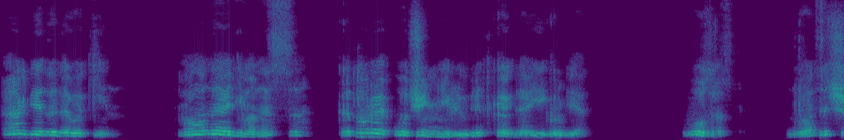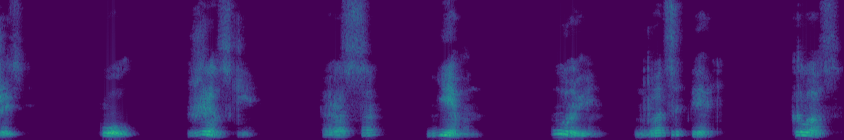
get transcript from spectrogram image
Альбеда Давакин. Молодая демонесса, которая очень не любит, когда ей грубят. Возраст. 26. Пол. Женский. Раса. Демон. Уровень. 25. Класс.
